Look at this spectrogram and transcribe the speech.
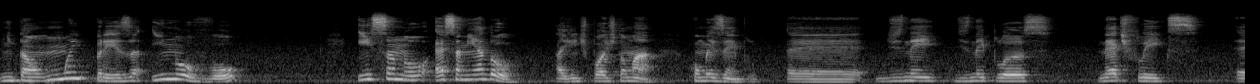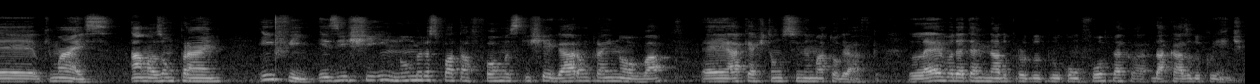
Então, uma empresa inovou e sanou essa minha dor. A gente pode tomar como exemplo é, Disney, Disney Plus, Netflix, é, o que mais? Amazon Prime, enfim, existem inúmeras plataformas que chegaram para inovar é, a questão cinematográfica. Leva determinado produto no conforto da, da casa do cliente.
